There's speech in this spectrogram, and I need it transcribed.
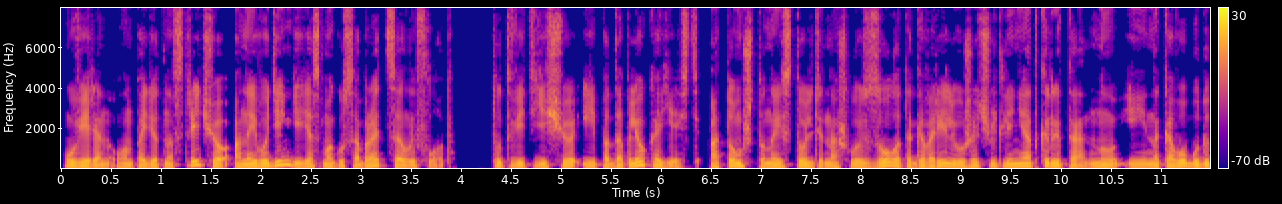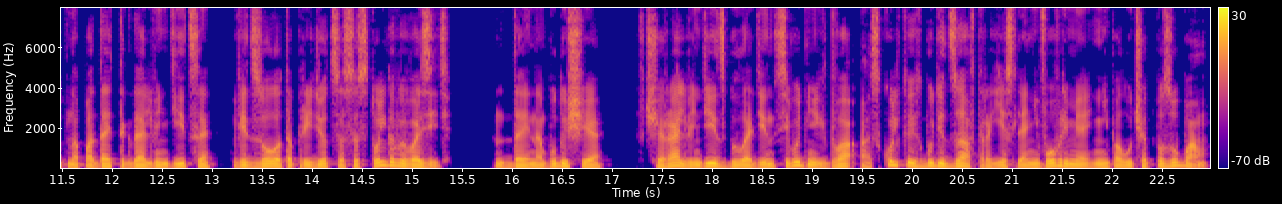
Уверен, он пойдет навстречу, а на его деньги я смогу собрать целый флот. Тут ведь еще и подоплека есть. О том, что на Истольде нашлось золото, говорили уже чуть ли не открыто. Ну и на кого будут нападать тогда альвендийцы? Ведь золото придется с Истольда вывозить. Да и на будущее. Вчера альвендиец был один, сегодня их два, а сколько их будет завтра, если они вовремя не получат по зубам?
